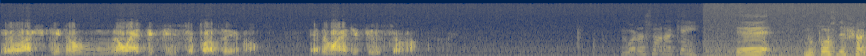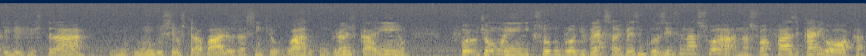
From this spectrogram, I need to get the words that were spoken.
Eu acho que não, não é difícil fazer, não. É, não é difícil, não. Agora, senhora quem? É, não posso deixar de registrar um dos seus trabalhos assim que eu guardo com grande carinho foi o John Wayne, que o senhor dublou diversas vezes, inclusive na sua, na sua fase carioca.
